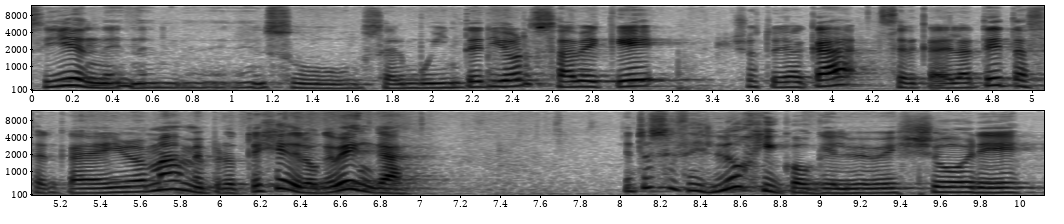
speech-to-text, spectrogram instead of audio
¿Sí? En, su ser muy interior sabe que yo estoy acá, cerca de la teta, cerca de mi mamá, me protege de lo que venga. Entonces es lógico que el bebé llore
